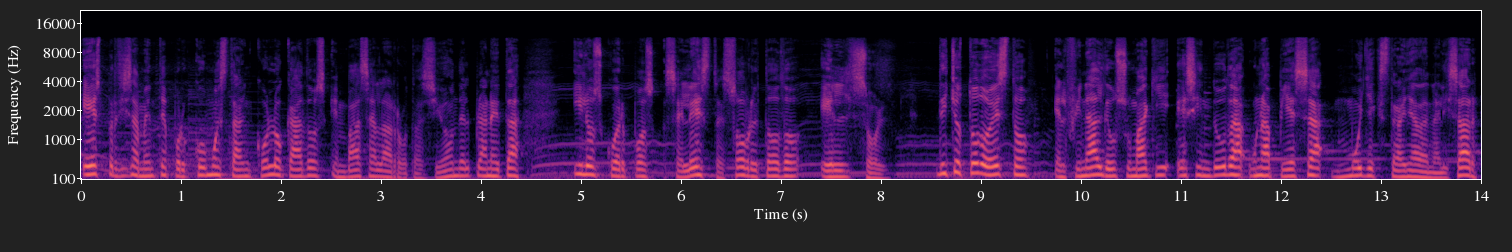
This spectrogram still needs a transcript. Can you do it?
es precisamente por cómo están colocados en base a la rotación del planeta y los cuerpos celestes, sobre todo el Sol. Dicho todo esto, el final de Uzumaki es sin duda una pieza muy extraña de analizar,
